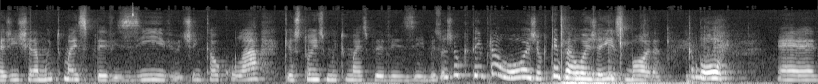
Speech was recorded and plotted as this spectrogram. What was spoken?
a gente era muito mais previsível, tinha que calcular questões muito mais previsíveis. Hoje é o que tem para hoje, é o que tem para hoje, é isso, bora. Acabou é,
